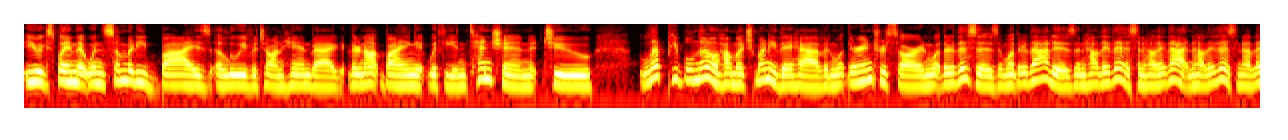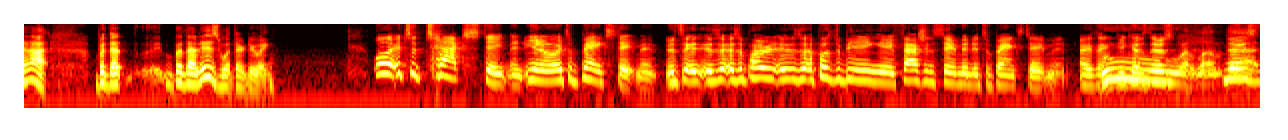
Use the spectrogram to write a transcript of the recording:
you explained that when somebody buys a Louis Vuitton handbag, they're not buying it with the intention to let people know how much money they have and what their interests are and what their this is and what their that is and how they this and how they that and how they this and how they that. But that but that is what they're doing. Well, it's a tax statement. You know, it's a bank statement. It's, it's as a part as opposed to being a fashion statement. It's a bank statement. I think because there's there's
